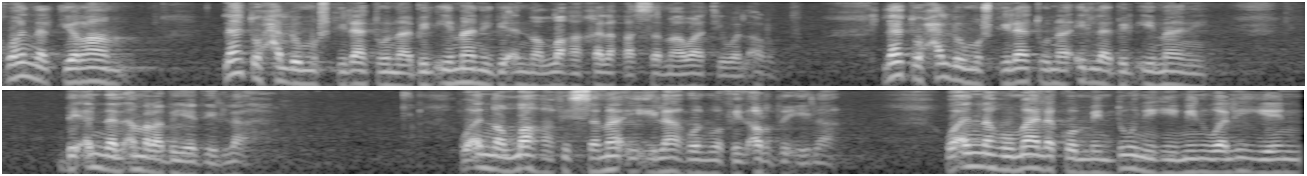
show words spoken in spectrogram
أخواننا الكرام لا تحل مشكلاتنا بالإيمان بأن الله خلق السماوات والأرض. لا تحل مشكلاتنا إلا بالإيمان بأن الأمر بيد الله. وأن الله في السماء إله وفي الأرض إله. وأنه ما لكم من دونه من ولي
